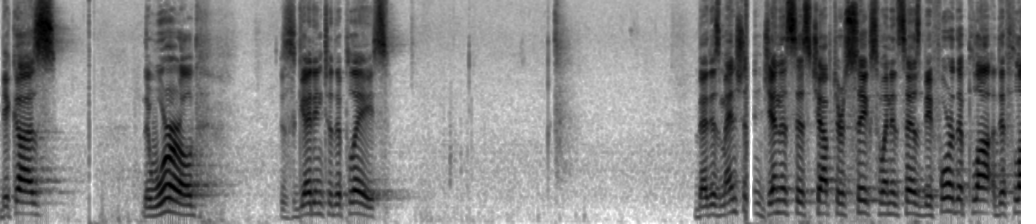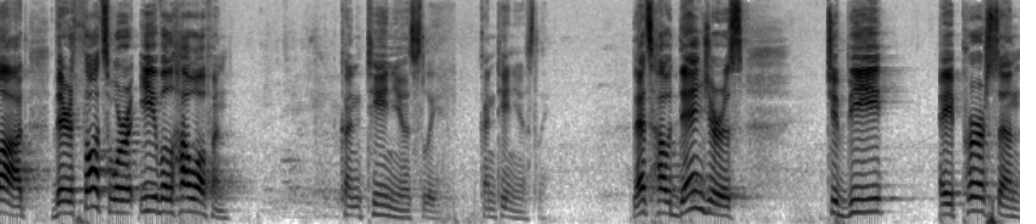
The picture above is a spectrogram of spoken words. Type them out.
Because the world is getting to the place that is mentioned in Genesis chapter 6 when it says, Before the, pl- the flood, their thoughts were evil how often? Continuously. Continuously. That's how dangerous to be a person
